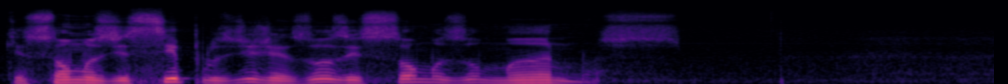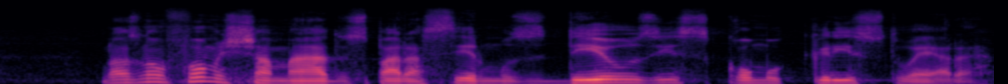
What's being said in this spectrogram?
que somos discípulos de Jesus e somos humanos. Nós não fomos chamados para sermos deuses como Cristo era.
